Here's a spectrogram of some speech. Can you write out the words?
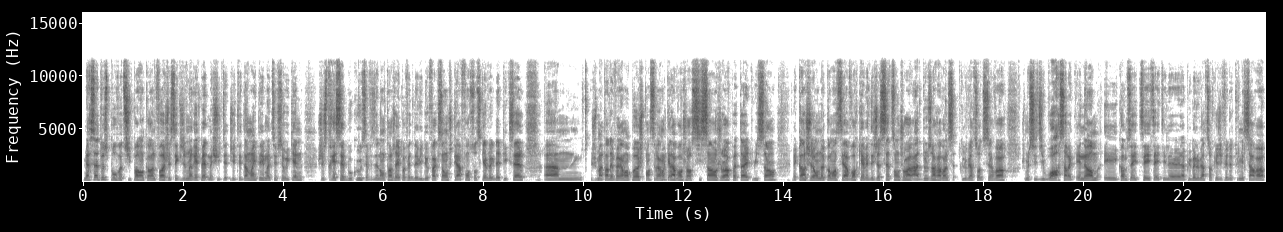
Merci à tous pour votre support encore une fois. Je sais que je me répète, mais j'étais tellement été émotif ce week-end. Je stressais beaucoup. Ça faisait longtemps que j'avais pas fait de vidéo faction. J'étais à fond sur Skyblock des pixels. Euh, je m'attendais vraiment pas. Je pensais vraiment qu'elle allait avoir genre 600 joueurs, peut-être 800. Mais quand on a commencé à voir qu'il y avait déjà 700 joueurs à 2 heures avant l'ouverture du serveur, je me suis dit, wow, ça va être énorme. Et comme ça a été, ça a été la plus belle ouverture que j'ai fait de tous mes serveurs.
